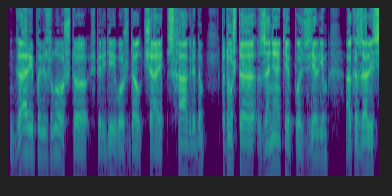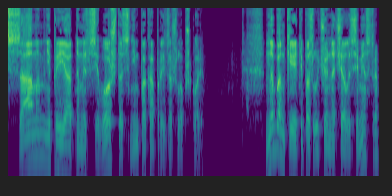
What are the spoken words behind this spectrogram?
Гарри повезло, что впереди его ждал чай с Хагридом, потому что занятия по зельям оказались самым неприятным из всего, что с ним пока произошло в школе. На банкете по случаю начала семестра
